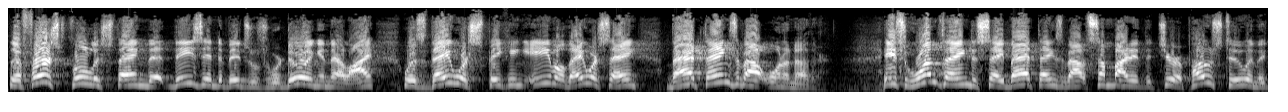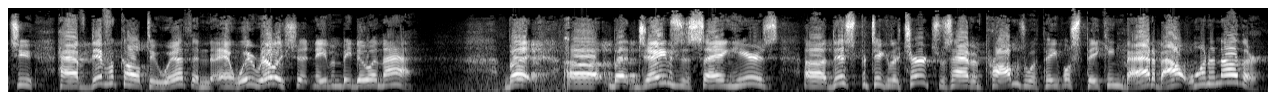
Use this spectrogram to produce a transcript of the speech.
the first foolish thing that these individuals were doing in their life was they were speaking evil. They were saying bad things about one another. It's one thing to say bad things about somebody that you're opposed to and that you have difficulty with, and, and we really shouldn't even be doing that. But, uh, but James is saying here is uh, this particular church was having problems with people speaking bad about one another.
